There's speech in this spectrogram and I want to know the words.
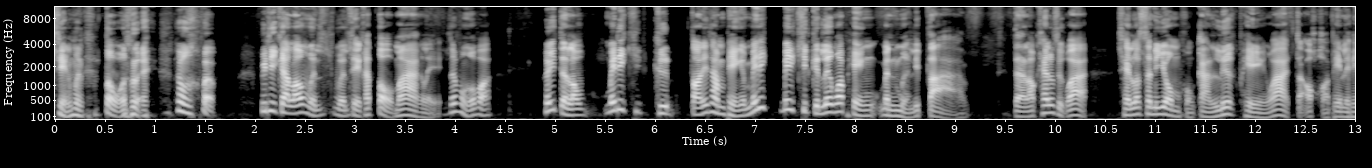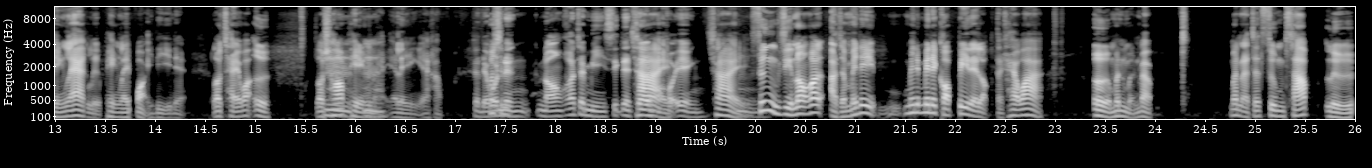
เสียงเหมือนคัตโตะเลยแล้วผมก็แบบวิธีการร้องเหมือนเหมือนเสียงคัตโตะมากเลย แล้วผมก็บอกเฮ้ยแต่เราไม่ได้คิดคือตอนที่ทำเพลงกันไม่ได้ไม่ได้คิดกันเรื่องว่าเพลงมันเหมือนลิปตาครับแต่เราแค่รู้สึกว่าใช้รสนิยมของการเลือกเพลงว่าจะเอาขอเพลงอะไรเพลงแรกหรือเพลงอะไรปล่อยดีเนี่ย เราใช้ว่าเออ เราชอบเพลงไหนอะไรอย่างเงี้ยครับ แต่เดี๋ยววันหนึ่งน้องก็จะมี signature ของเขาเอง ใช่ ซึ่งจริงๆน้องก็อาจจะไม่ได้ไม่ได้ไม่ได้ก๊อปปี้เลยหรอก แต่แค่ว่า เออ มันเหมือนแบบ มันอาจจะซึมซับ หรือ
